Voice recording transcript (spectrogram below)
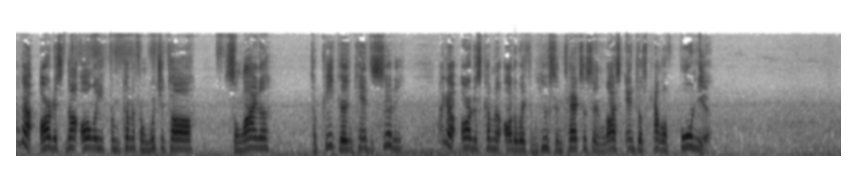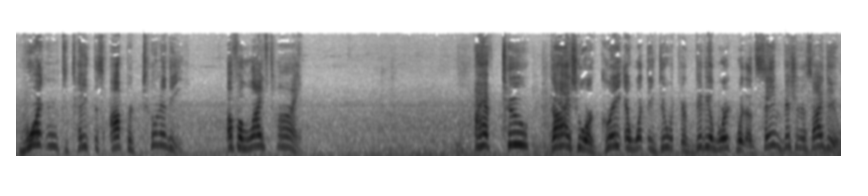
I got artists not only from coming from Wichita, Salina, Topeka, and Kansas City. I got artists coming all the way from Houston, Texas, and Los Angeles, California wanting to take this opportunity of a lifetime. I have two guys who are great at what they do with their video work with the same vision as I do.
